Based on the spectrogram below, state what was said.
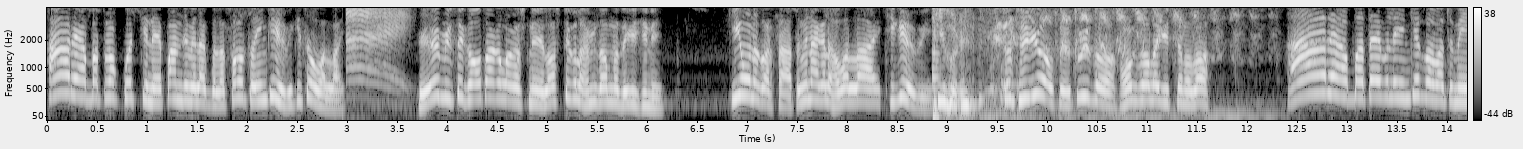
আরে আব্বা তোমাকে করছি না পাঞ্জাবি লাগবে না। চলো তো ইনকি হবি কিছু বললাই এ মিশে গাও টাকা লাগাস নে। লাস্টে গেলে আমি যাম না নি কি মনে করছা? তুমি না গেলে হবার লাই ঠিকই হবি তো ঠিকই আছে তুই যা আমাকে যা লাগিচ্ছে না যা। আরে আব্বা তাই বলে ইনকে করবা তুমি?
